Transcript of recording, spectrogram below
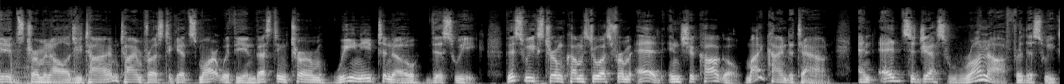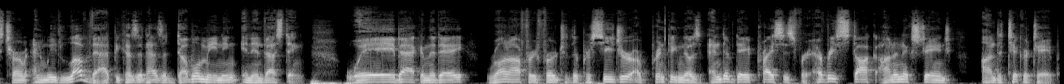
It's terminology time. Time for us to get smart with the investing term we need to know this week. This week's term comes to us from Ed in Chicago, my kind of town. And Ed suggests runoff for this week's term. And we love that because it has a double meaning in investing. Way back in the day, runoff referred to the procedure of printing those end of day prices for every stock on an exchange onto ticker tape.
